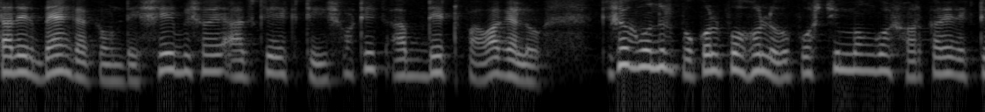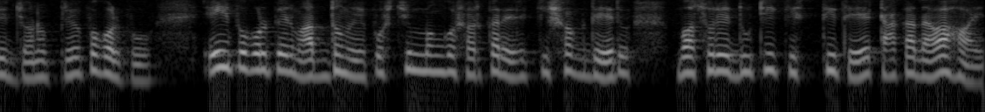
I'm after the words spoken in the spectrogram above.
তাদের ব্যাংক অ্যাকাউন্টে সে বিষয়ে আজকে একটি সঠিক আপডেট পাওয়া গেল। কৃষক বন্ধুর প্রকল্প হল পশ্চিমবঙ্গ সরকারের একটি জনপ্রিয় প্রকল্প। এই প্রকল্পের মাধ্যমে পশ্চিমবঙ্গ সরকারের কৃষকদের বছরে দুটি কিস্তিতে টাকা দেওয়া হয়।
